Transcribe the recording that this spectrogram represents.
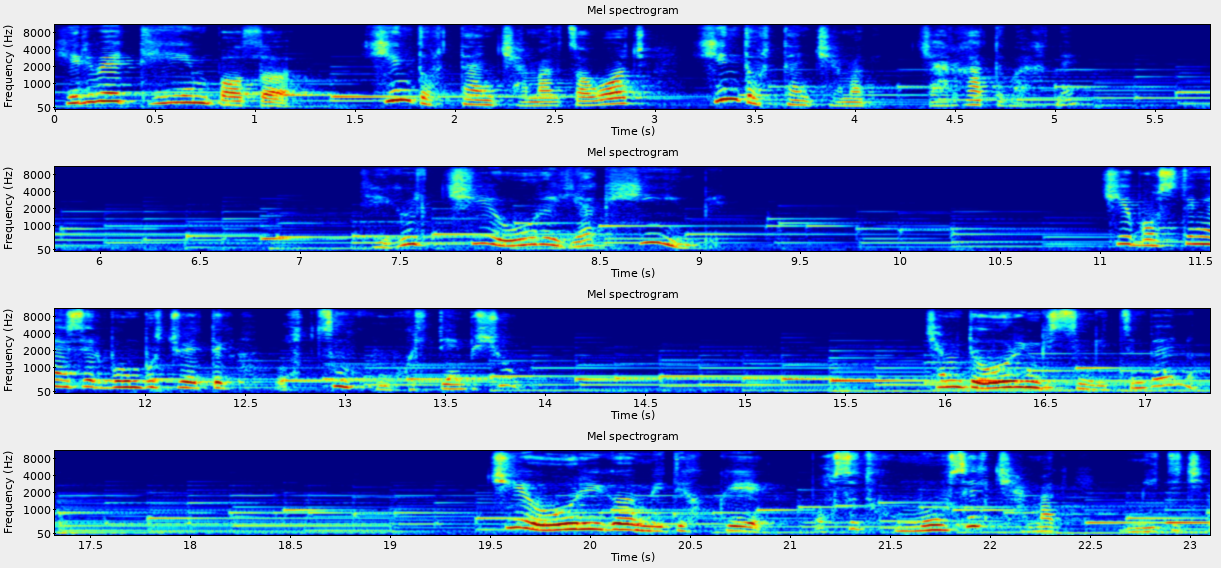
Хэрвээ тийм бол хин дуртай чамайг зовоож хин дуртай чамайг жаргаадаг байх нэ. Тэгвэл чи өөрөө яг хин юм бэ? Чи бусдын айсаар бөмбөрч байдаг утсан хүүхэлтэй юм биш үү? Чамд өөрийн гэсэн эзэн байна уу? Чи өөрийгөө мэдэхгүй бусад хүмүүс л чамайг мэдж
